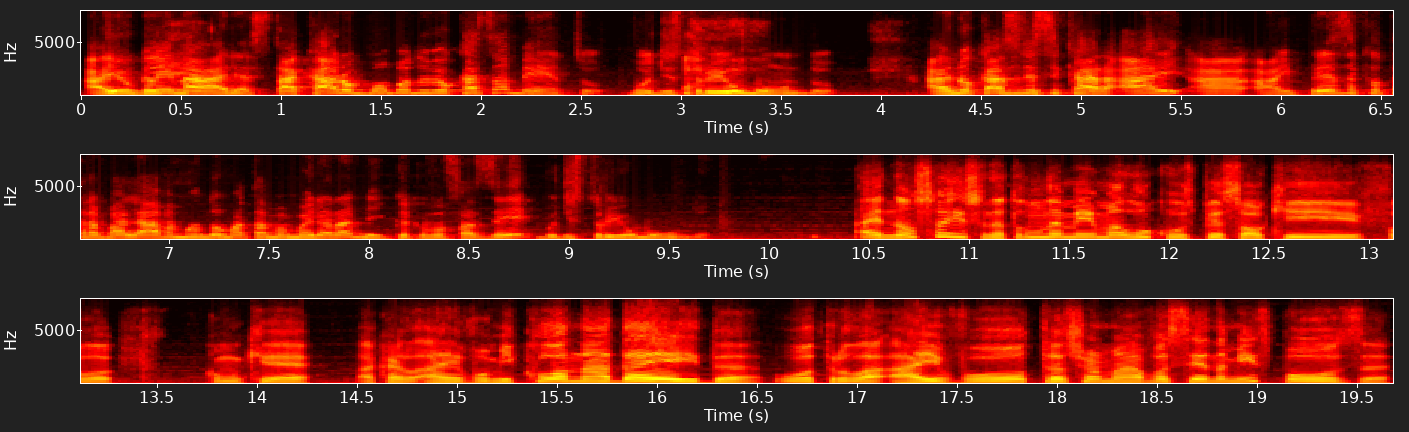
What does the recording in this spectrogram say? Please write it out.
Aí o Glenn Arias, tacaram bomba no meu casamento, vou destruir o mundo. Aí no caso desse cara, ai, a, a empresa que eu trabalhava mandou matar meu melhor amigo, o que, que eu vou fazer? Vou destruir o mundo. Ah, não só isso, né? Todo mundo é meio maluco. Os pessoal que falou, como que é? A Carla, ah, eu vou me clonar da Eida. O outro lá, ah, eu vou transformar você na minha esposa.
